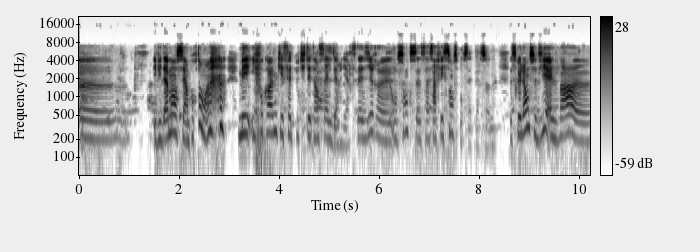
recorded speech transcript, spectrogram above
euh, évidemment, c'est important, hein, mais il faut quand même qu'il y ait cette petite étincelle derrière. C'est-à-dire, euh, on sent que ça, fait sens pour cette personne. Parce que là, on se dit, elle va,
